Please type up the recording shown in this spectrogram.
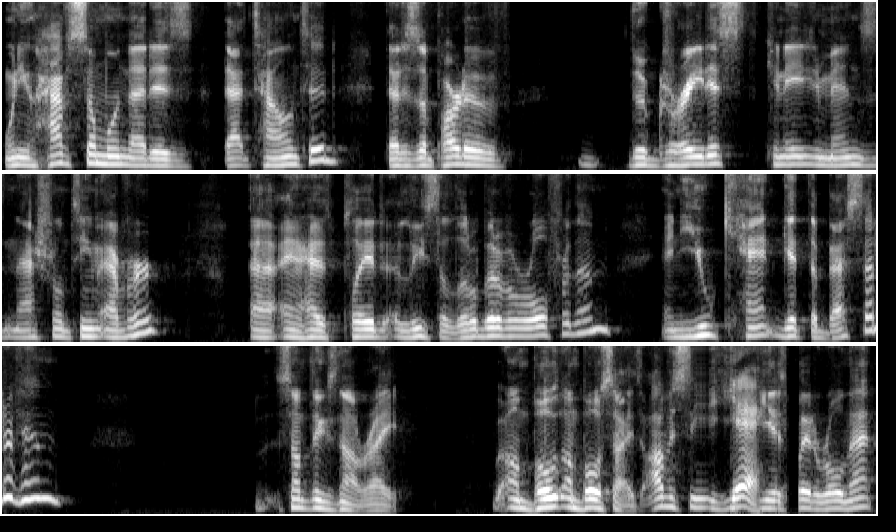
When you have someone that is that talented, that is a part of the greatest Canadian men's national team ever, uh, and has played at least a little bit of a role for them, and you can't get the best out of him, something's not right on both on both sides. Obviously, he, yeah. he has played a role in that,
